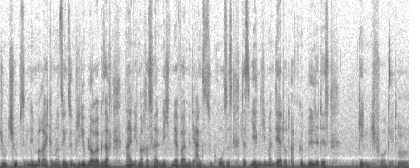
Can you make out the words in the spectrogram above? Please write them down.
YouTubes in dem Bereich, kann man sehen, so ein Videoblogger gesagt, nein, ich mache es halt nicht mehr, weil mir die Angst zu groß ist, dass irgendjemand, der dort abgebildet ist, gegen mich vorgeht. Mhm.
